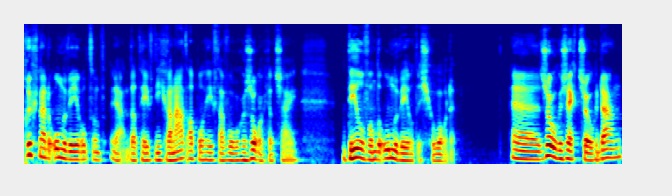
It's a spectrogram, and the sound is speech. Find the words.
terug naar de onderwereld, want ja, dat heeft, die granaatappel heeft daarvoor gezorgd dat zij deel van de onderwereld is geworden. Uh, zo gezegd, zo gedaan.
